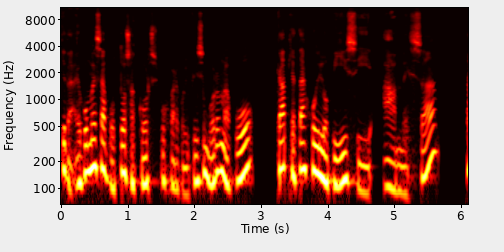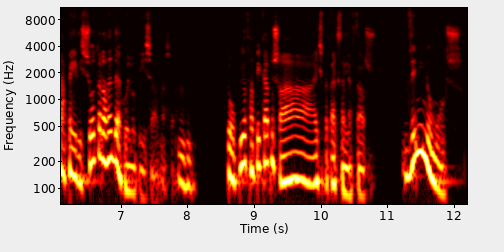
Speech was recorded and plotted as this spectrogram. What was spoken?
Κοίτα, εγώ μέσα από τόσα courses που έχω παρακολουθήσει μπορώ να πω κάποια τα έχω υλοποιήσει άμεσα, τα περισσότερα δεν τα έχω υλοποιήσει Το οποίο θα πει κάποιος, Α, έχεις πετάξει τα λεφτά σου. Δεν είναι όμως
